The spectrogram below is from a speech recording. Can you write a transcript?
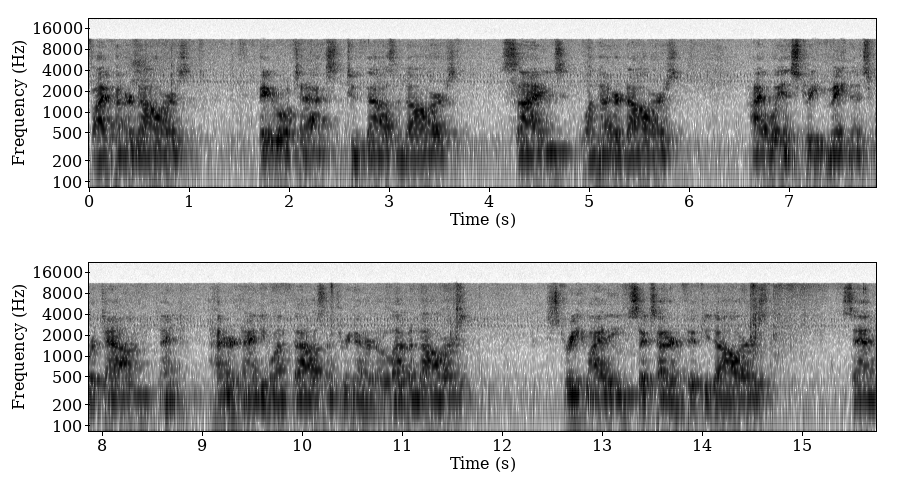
five hundred dollars. Payroll tax, two thousand dollars. Signs, one hundred dollars. Highway and street maintenance for town, nine hundred ninety-one thousand, three hundred eleven dollars. Street lighting, six hundred and fifty dollars. San,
